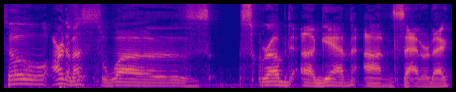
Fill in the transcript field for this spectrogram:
So Artemis was scrubbed again on Saturday,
